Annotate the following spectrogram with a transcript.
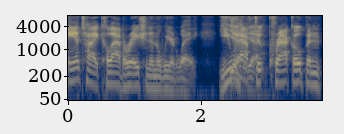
anti collaboration in a weird way you Yeah, have yeah. to crack open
